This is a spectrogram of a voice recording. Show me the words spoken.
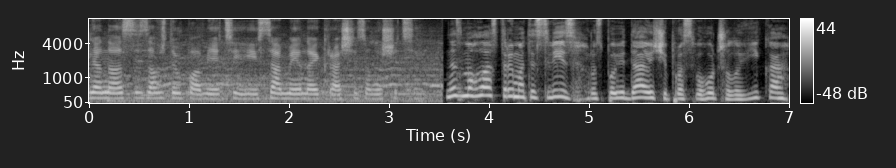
для нас завжди в пам'яті і самі найкращі залишаться. Не змогла стримати сліз, розповідаючи про свого чоловіка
